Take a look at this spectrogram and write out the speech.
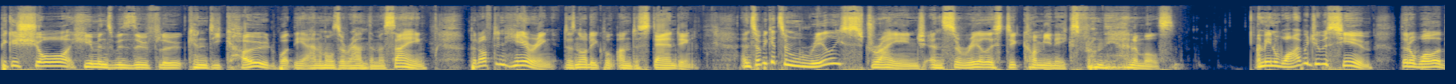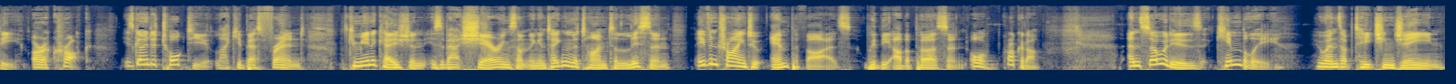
Because sure, humans with zoo flu can decode what the animals around them are saying, but often hearing does not equal understanding. And so we get some really strange and surrealistic communiques from the animals. I mean, why would you assume that a wallaby or a croc is going to talk to you like your best friend. Communication is about sharing something and taking the time to listen, even trying to empathize with the other person or crocodile. And so it is Kimberly who ends up teaching Jean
